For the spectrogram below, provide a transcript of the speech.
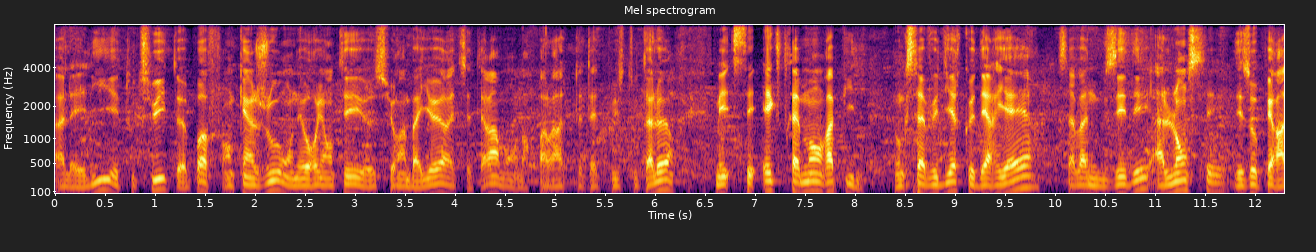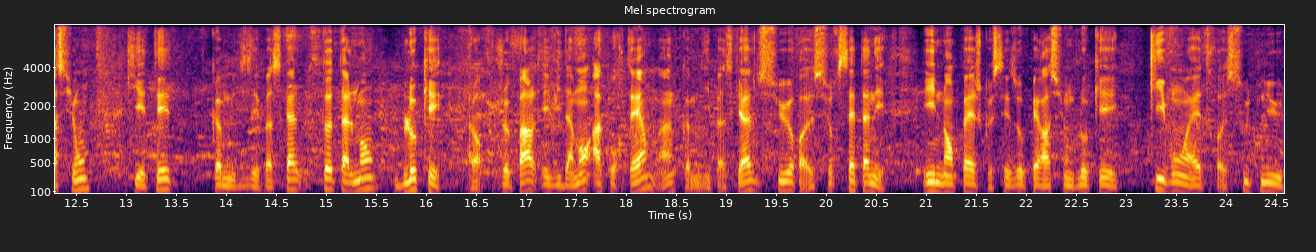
à la LI et tout de suite, pof, en 15 jours, on est orienté sur un bailleur, etc. Bon, on en reparlera peut-être plus tout à l'heure, mais c'est extrêmement rapide. Donc ça veut dire que derrière, ça va nous aider à lancer des opérations qui étaient, comme le disait Pascal, totalement bloquées. Alors je parle évidemment à court terme, hein, comme dit Pascal, sur, euh, sur cette année. Il n'empêche que ces opérations bloquées qui vont être soutenues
